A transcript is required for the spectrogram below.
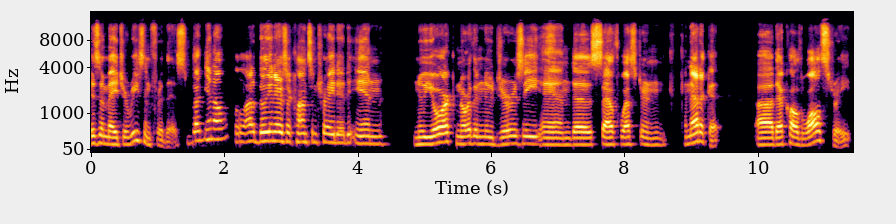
is a major reason for this. But, you know, a lot of billionaires are concentrated in New York, northern New Jersey, and uh, southwestern Connecticut. Uh, they're called Wall Street.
